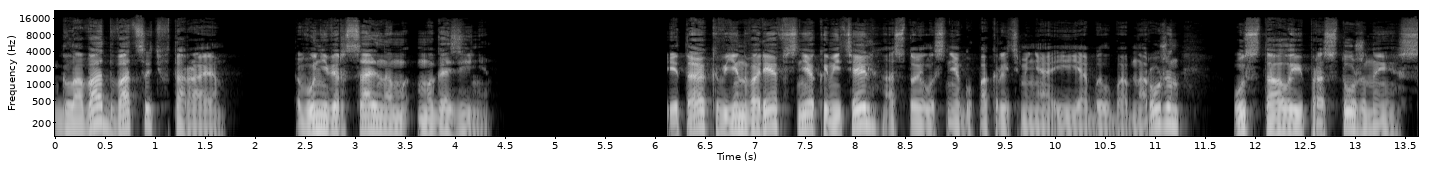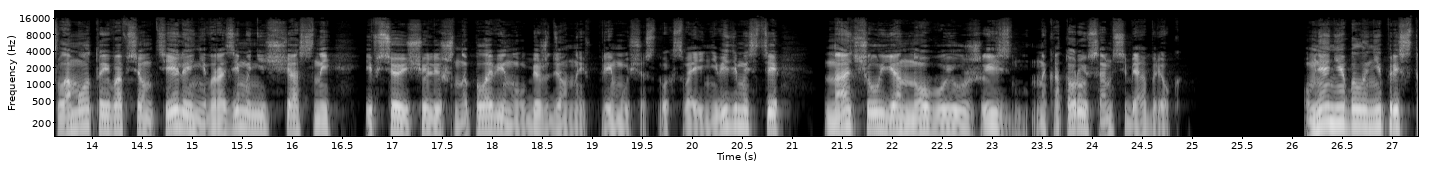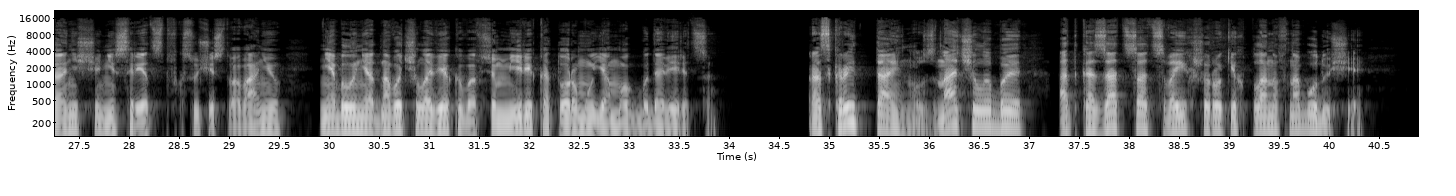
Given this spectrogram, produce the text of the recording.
Глава 22. В универсальном магазине. Итак, в январе в снег и метель, а стоило снегу покрыть меня, и я был бы обнаружен, усталый, простуженный, с ломотой во всем теле, невыразимо несчастный и все еще лишь наполовину убежденный в преимуществах своей невидимости, начал я новую жизнь, на которую сам себя обрек. У меня не было ни пристанища, ни средств к существованию, не было ни одного человека во всем мире, которому я мог бы довериться. Раскрыть тайну значило бы отказаться от своих широких планов на будущее.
